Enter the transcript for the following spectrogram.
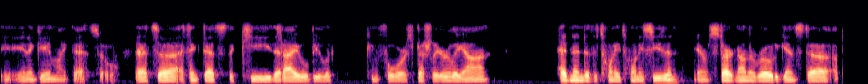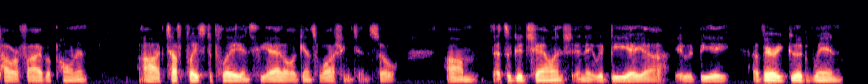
in, in, a game like that. So that's uh, I think that's the key that I will be looking for, especially early on heading into the 2020 season. You know, starting on the road against uh, a Power Five opponent, uh, tough place to play in Seattle against Washington. So um, that's a good challenge, and it would be a uh, it would be a, a very good win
